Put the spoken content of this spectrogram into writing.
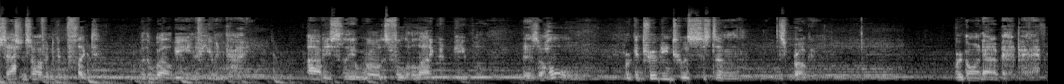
Possessions often conflict with the well being of humankind. Obviously, the world is full of a lot of good people, but as a whole, we're contributing to a system that's broken. We're going down a bad path.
